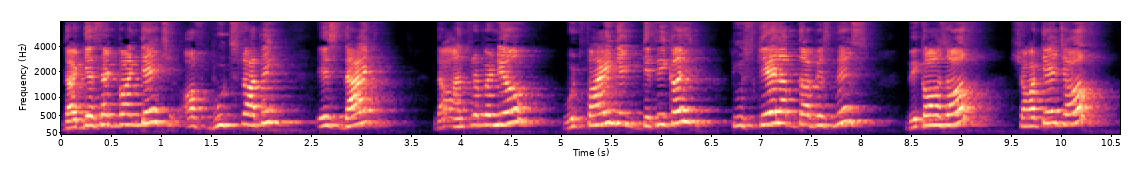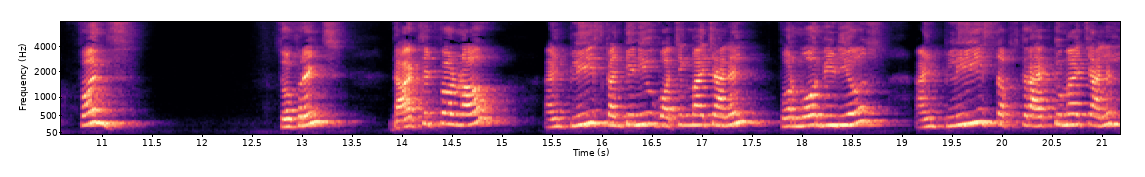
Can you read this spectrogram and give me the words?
The disadvantage of bootstrapping is that the entrepreneur would find it difficult to scale up the business because of shortage of funds. So friends, that's it for now and please continue watching my channel for more videos and please subscribe to my channel.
